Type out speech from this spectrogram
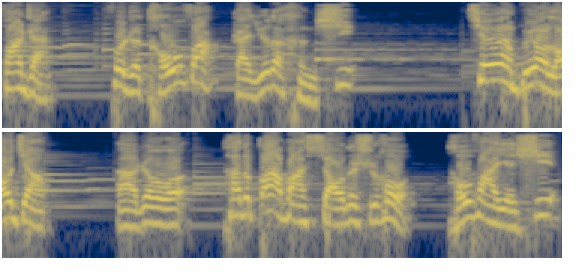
发展，或者头发感觉到很稀，千万不要老讲啊，这我他的爸爸小的时候头发也稀，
